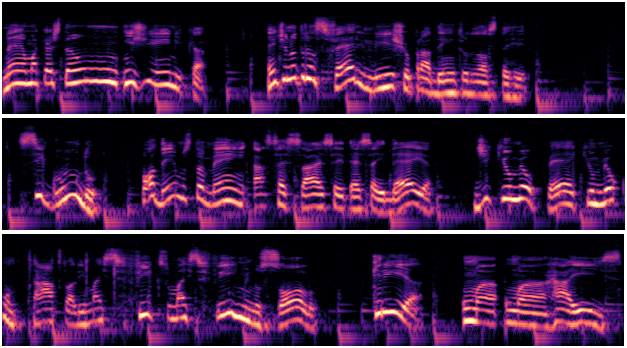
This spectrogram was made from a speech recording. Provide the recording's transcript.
né? É uma questão higiênica. A gente não transfere lixo para dentro do nosso terreiro. Segundo, podemos também acessar essa, essa ideia de que o meu pé, que o meu contato ali mais fixo, mais firme no solo, cria uma, uma raiz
